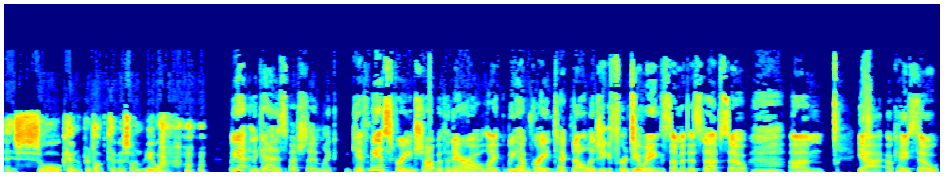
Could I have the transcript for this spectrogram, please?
It's so counterproductive. It's unreal. Well, yeah. And again, especially I'm like, give me a screenshot with an arrow. Like we have great technology for doing some of this stuff. So, um, yeah. Okay. So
